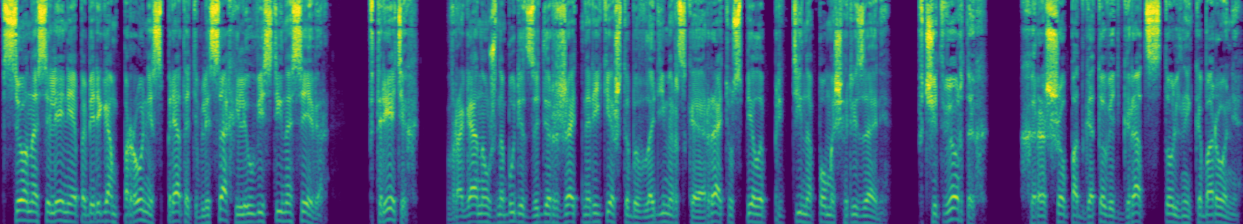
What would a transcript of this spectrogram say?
все население по берегам Прони спрятать в лесах или увезти на север — в-третьих, врага нужно будет задержать на реке, чтобы Владимирская рать успела прийти на помощь Рязани. В-четвертых, хорошо подготовить град стольный к обороне.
